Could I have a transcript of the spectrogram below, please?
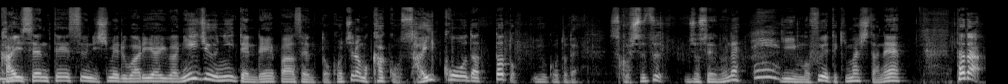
改選定数に占める割合は22.0%。こちらも過去最高だったということで、少しずつ女性のね、議員も増えてきましたね。ただ、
